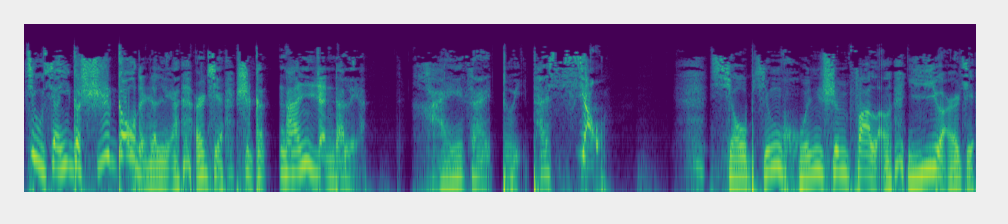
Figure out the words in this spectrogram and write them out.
就像一个石膏的人脸，而且是个男人的脸，还在对他笑。小平浑身发冷，一跃而起，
